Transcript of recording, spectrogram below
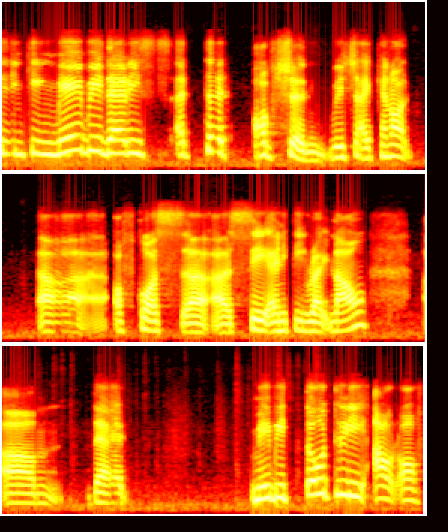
thinking maybe there is a third option, which I cannot, uh, of course, uh, say anything right now. Um, that maybe totally out of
